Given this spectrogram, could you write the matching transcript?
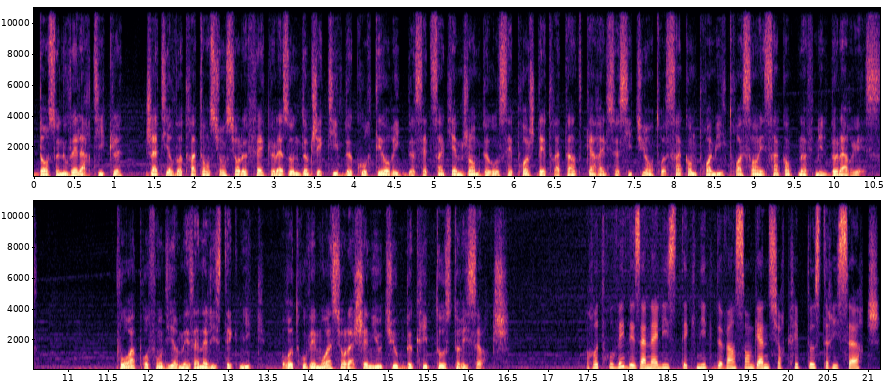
Dans ce nouvel article, j'attire votre attention sur le fait que la zone d'objectif de cours théorique de cette cinquième jambe de hausse est proche d'être atteinte car elle se situe entre 53 300 et 59 000 dollars US. Pour approfondir mes analyses techniques, retrouvez-moi sur la chaîne YouTube de Cryptost Research. Retrouvez des analyses techniques de Vincent Gann sur Cryptost Research,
